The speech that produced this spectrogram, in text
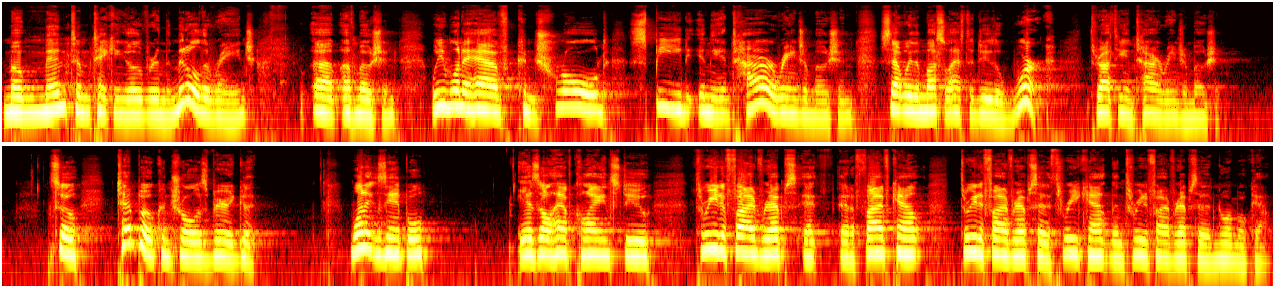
momentum taking over in the middle of the range uh, of motion. We want to have controlled speed in the entire range of motion, so that way the muscle has to do the work throughout the entire range of motion. So, tempo control is very good. One example is I'll have clients do three to five reps at, at a five count, three to five reps at a three count, then three to five reps at a normal count.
